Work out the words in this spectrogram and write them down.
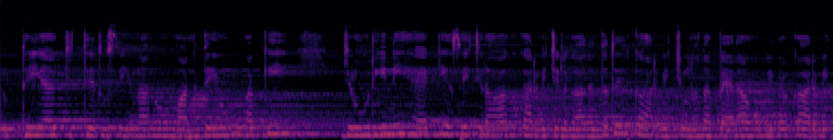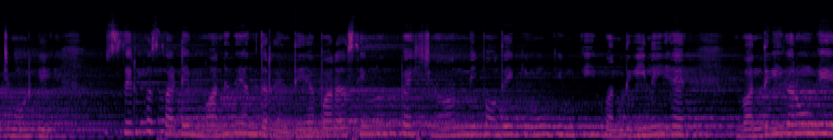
ਉੱਥੇ ਹੀ ਆ ਜਿੱਥੇ ਤੁਸੀਂ ਉਹਨਾਂ ਨੂੰ ਮੰਨਦੇ ਹੋ। ਬਾਕੀ ਜ਼ਰੂਰੀ ਨਹੀਂ ਹੈ ਕਿ ਅਸੀਂ ਚਿਰਾਗ ਘਰ ਵਿੱਚ ਲਗਾ ਦਿੱਤਾ ਤੇ ਘਰ ਵਿੱਚ ਉਹਨਾਂ ਦਾ ਪੈਦਾ ਹੋਵੇਗਾ, ਘਰ ਵਿੱਚ ਹੋਣਗੇ ਸਿਰਫ ਸਾਡੇ ਮਨ ਦੇ ਅੰਦਰ ਰਹਿੰਦੇ ਆ, ਪਰ ਅਸੀਂ ਉਹਨਾਂ ਨੂੰ ਪਹਿਚਾਨ ਨਹੀਂ ਪਾਉਂਦੇ ਕਿਉਂ? ਕਿਉਂਕਿ ਬੰਦਗੀ ਨਹੀਂ ਹੈ। ਬੰਦਗੀ ਕਰੋਗੇ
